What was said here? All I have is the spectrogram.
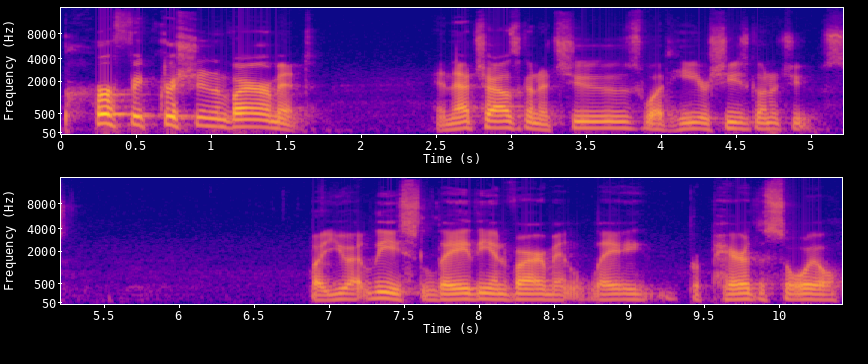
perfect Christian environment, and that child's going to choose what he or she's going to choose but you at least lay the environment, lay, prepare the soil,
